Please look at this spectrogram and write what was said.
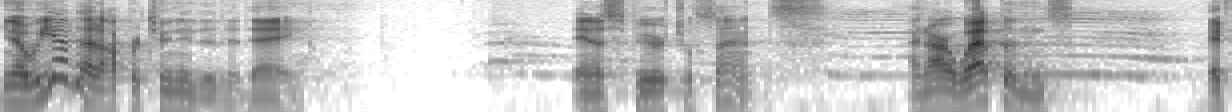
You know, we have that opportunity today in a spiritual sense. And our weapons, if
